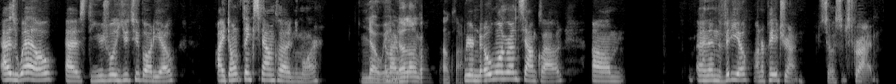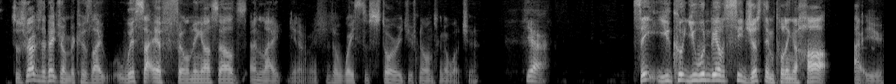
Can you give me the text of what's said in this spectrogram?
as well as the usual YouTube audio. I don't think SoundCloud anymore. No, we're Am I no r- longer on SoundCloud. We are no longer on SoundCloud. Um, and then the video on our Patreon. So subscribe. Subscribe to the Patreon because like we're sat here filming ourselves and like you know it's just a waste of storage if no one's gonna watch it. Yeah. See, you could you wouldn't be able to see Justin pulling a heart at you.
